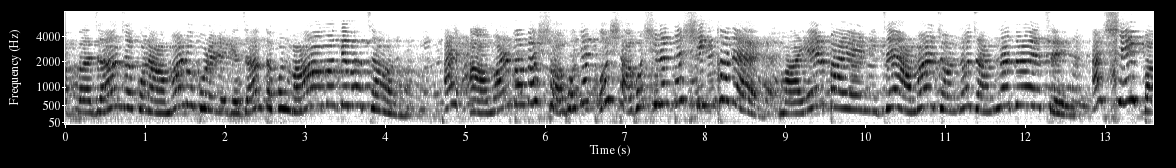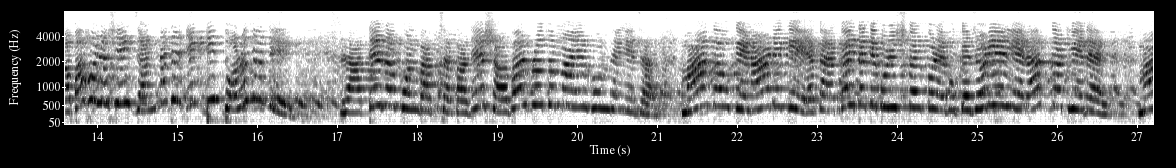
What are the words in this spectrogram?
আব্বা যান, যখন আমার উপরে রেগে যান, তখন মা আমাকে বাঁচান। আর আমার বাবা সহজাত ও সাহসীলতার শিক্ষা দেন। মায়ের পায়ের নিচে আমার জন্য জান্নাত রয়েছে। আর সেই বাবা হলো সেই জান্নাতের একটি দরজা যে রাতে যখন বাচ্চা কাঁদে সবার প্রথম মায়ের ঘুম ভেঙে যায়। মা কাউকে না ডেকে একা একাই তাকে পরিষ্কার করে বুকে জড়িয়ে নিয়ে রাত কাটিয়ে দেয়। মা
